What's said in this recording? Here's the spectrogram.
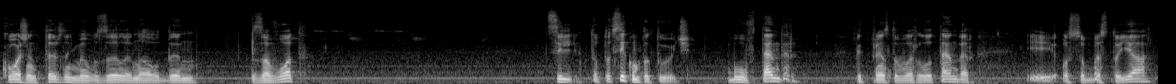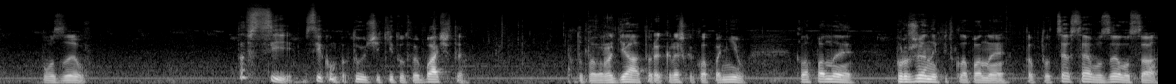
кожен тиждень ми возили на один завод. Ціль, тобто всі комплектуючі. Був тендер, підприємство виграло тендер, і особисто я возив та всі, всі комплектуючі, які тут ви бачите. Тобто радіатори, кришка клапанів, клапани, пружини під клапани. Тобто це все возилося,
